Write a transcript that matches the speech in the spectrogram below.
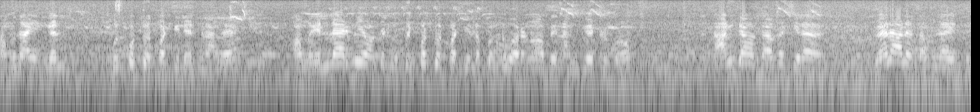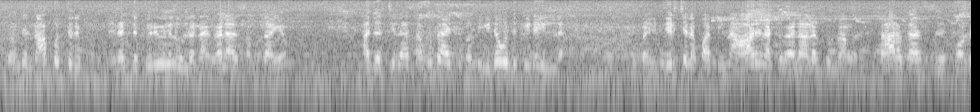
சமுதாயங்கள் பிற்பட்டோர் பட்டியலில் இருக்கிறாங்க. அவங்க எல்லாருமே வந்து இந்த பிற்பட்டோர் பட்டியலில் கொண்டு வரணும் அப்படின்னு நாங்கள் கேட்டிருக்கிறோம். நான்காவதாக சில வேளாளர் சமுதாயத்துக்கு வந்து நாற்பத்தி ரெண்டு பிரிவுகள் உள்ளன வேளாளர் சமுதாயம். அது சில சமுதாயத்துக்கு வந்து இடஒதுக்கீடே இல்லை. இப்போ திருச்சியில் பார்த்தீங்கன்னா ஆறு நாட்டு வேளாளர் சொல்லுவாங்க. சாரதாஸ் போன்ற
